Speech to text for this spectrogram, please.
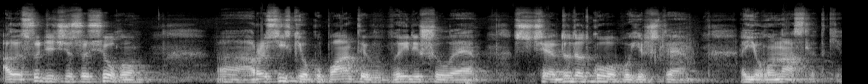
Але судячи з усього, російські окупанти вирішили ще додатково погіршити його наслідки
